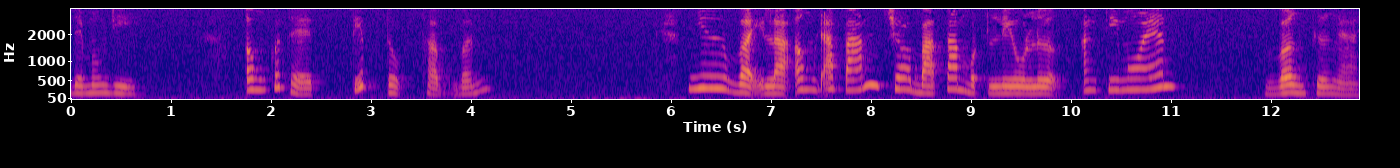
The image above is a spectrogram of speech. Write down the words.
Demondi. Ông có thể tiếp tục thẩm vấn. Như vậy là ông đã bán cho bà ta một liều lượng antimoen? Vâng, thưa ngài.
